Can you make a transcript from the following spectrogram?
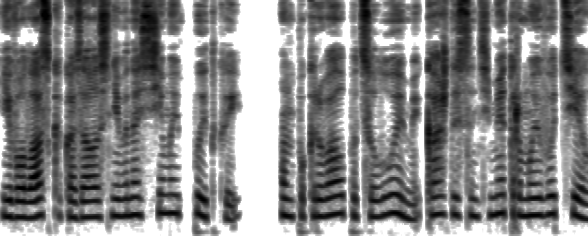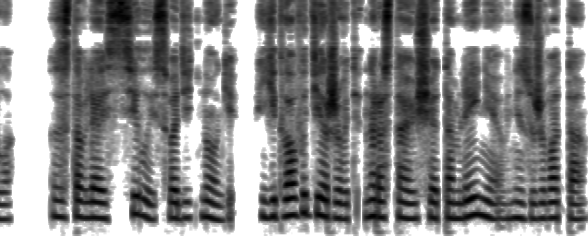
Его ласка казалась невыносимой пыткой. Он покрывал поцелуями каждый сантиметр моего тела, заставляя силой сводить ноги, едва выдерживать нарастающее томление внизу живота.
